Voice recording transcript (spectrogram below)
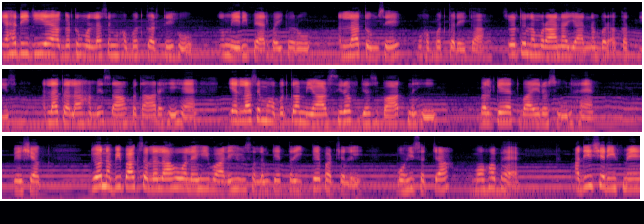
کہہ دیجیے، اگر تم اللہ سے محبت کرتے ہو تو میری پیروائی کرو۔ اللہ تم سے محبت کرے گا۔ صورت العمران، آیات نمبر اکتیس۔ اللہ تعالیٰ ہمیں صاف بتا رہے ہیں کہ اللہ سے محبت کا معیار صرف جذبات نہیں، بلکہ اتباع رسول ہیں۔ بے شک، جو نبی پاک صلی اللہ علیہ وآلہ وسلم کے طریقے پر چلے، وہی سچا محب ہے۔ حدیث شریف میں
